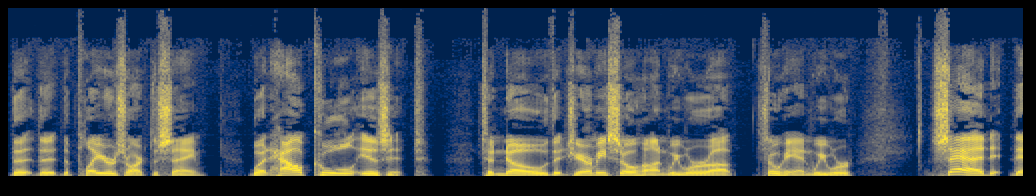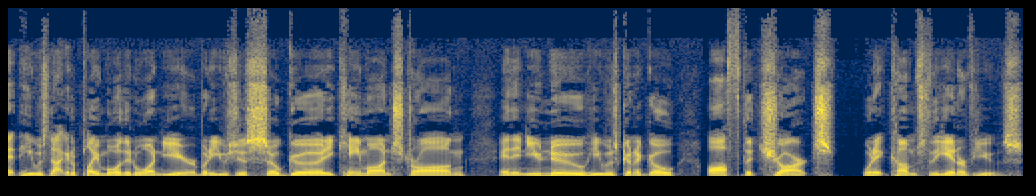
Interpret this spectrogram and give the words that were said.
the, the, the players aren't the same. But how cool is it to know that Jeremy Sohan, we were uh, Sochan, we were sad that he was not going to play more than one year, but he was just so good. He came on strong, and then you knew he was going to go off the charts when it comes to the interviews.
